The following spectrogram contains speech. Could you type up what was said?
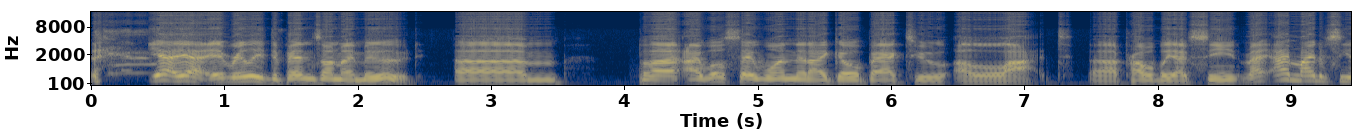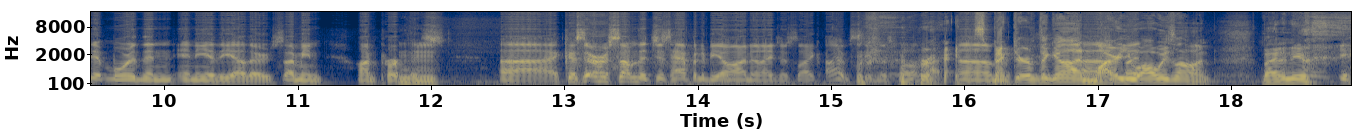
yeah, yeah. It really depends on my mood. Um, but I will say one that I go back to a lot. Uh, probably I've seen. I, I might have seen it more than any of the others. I mean, on purpose. Because there are some that just happen to be on, and I just like I've seen this one. Right, Um, Spectre of the Gun. Why uh, are you always on? But anyway, yeah,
